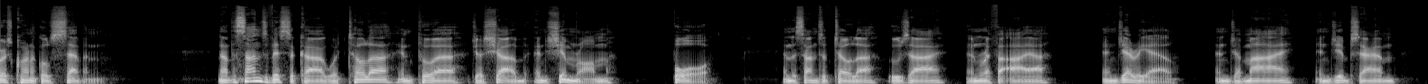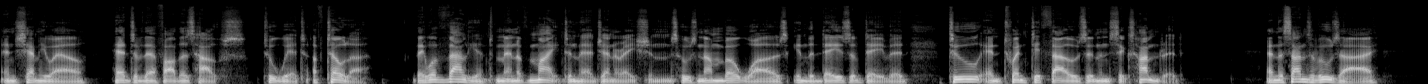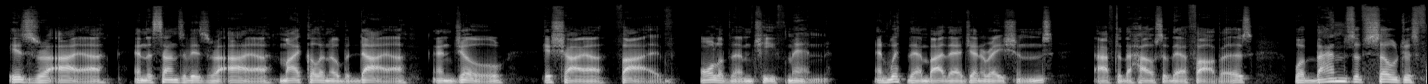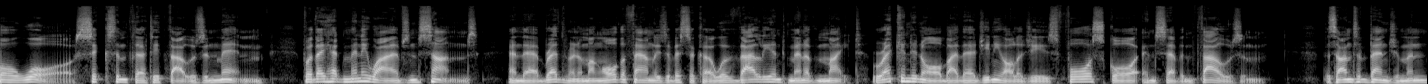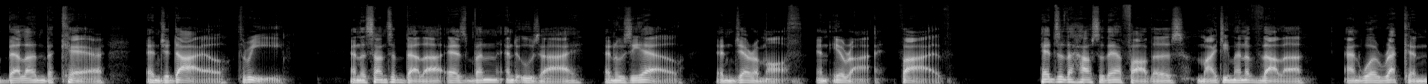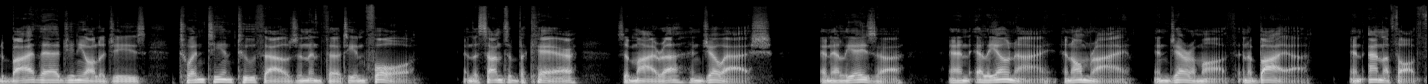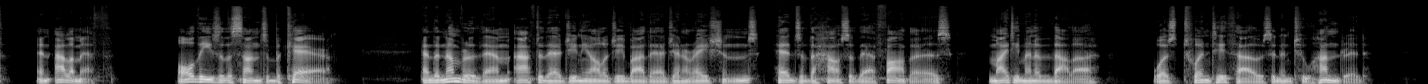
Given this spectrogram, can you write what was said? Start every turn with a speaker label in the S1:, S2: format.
S1: 1 Chronicles 7. Now the sons of Issachar were Tola and Puah, Jashub, and Shimrom, four. And the sons of Tola, Uzzi, and Rephaiah, and Jeriel, and Jahmai, and Jibsam, and Shemuel, heads of their father's house, to wit, of Tola. They were valiant men of might in their generations, whose number was, in the days of David, two and twenty thousand and six hundred. And the sons of Uzzi, Izrahiah, and the sons of Izrahiah, Michael and Obadiah, and Joel, Ishiah, five, all of them chief men. And with them by their generations, after the house of their fathers, were bands of soldiers for war, six and thirty thousand men. For they had many wives and sons, and their brethren among all the families of Issachar were valiant men of might, reckoned in all by their genealogies fourscore and seven thousand. The sons of Benjamin, Bela and Becher, and Jediael, three. And the sons of Bela, Ezbon, and Uzzi, and Uzziel, and Jerimoth, and Iri, five. Heads of the house of their fathers, mighty men of valour, and were reckoned by their genealogies twenty and two thousand and thirty and four. And the sons of Becher, Zemira, and Joash, and Eliezer, and Elioenai, and Omri, and Jerimoth, and Abiah, and Anathoth, and Alameth, all these are the sons of Becher. And the number of them, after their genealogy by their generations, heads of the house of their fathers, mighty men of valour, was twenty thousand and two hundred.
